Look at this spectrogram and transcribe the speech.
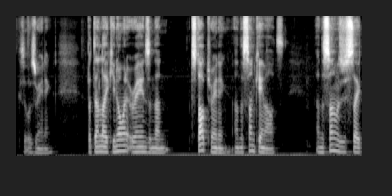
because it was raining. But then, like you know, when it rains and then it stopped raining and the sun came out, and the sun was just like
